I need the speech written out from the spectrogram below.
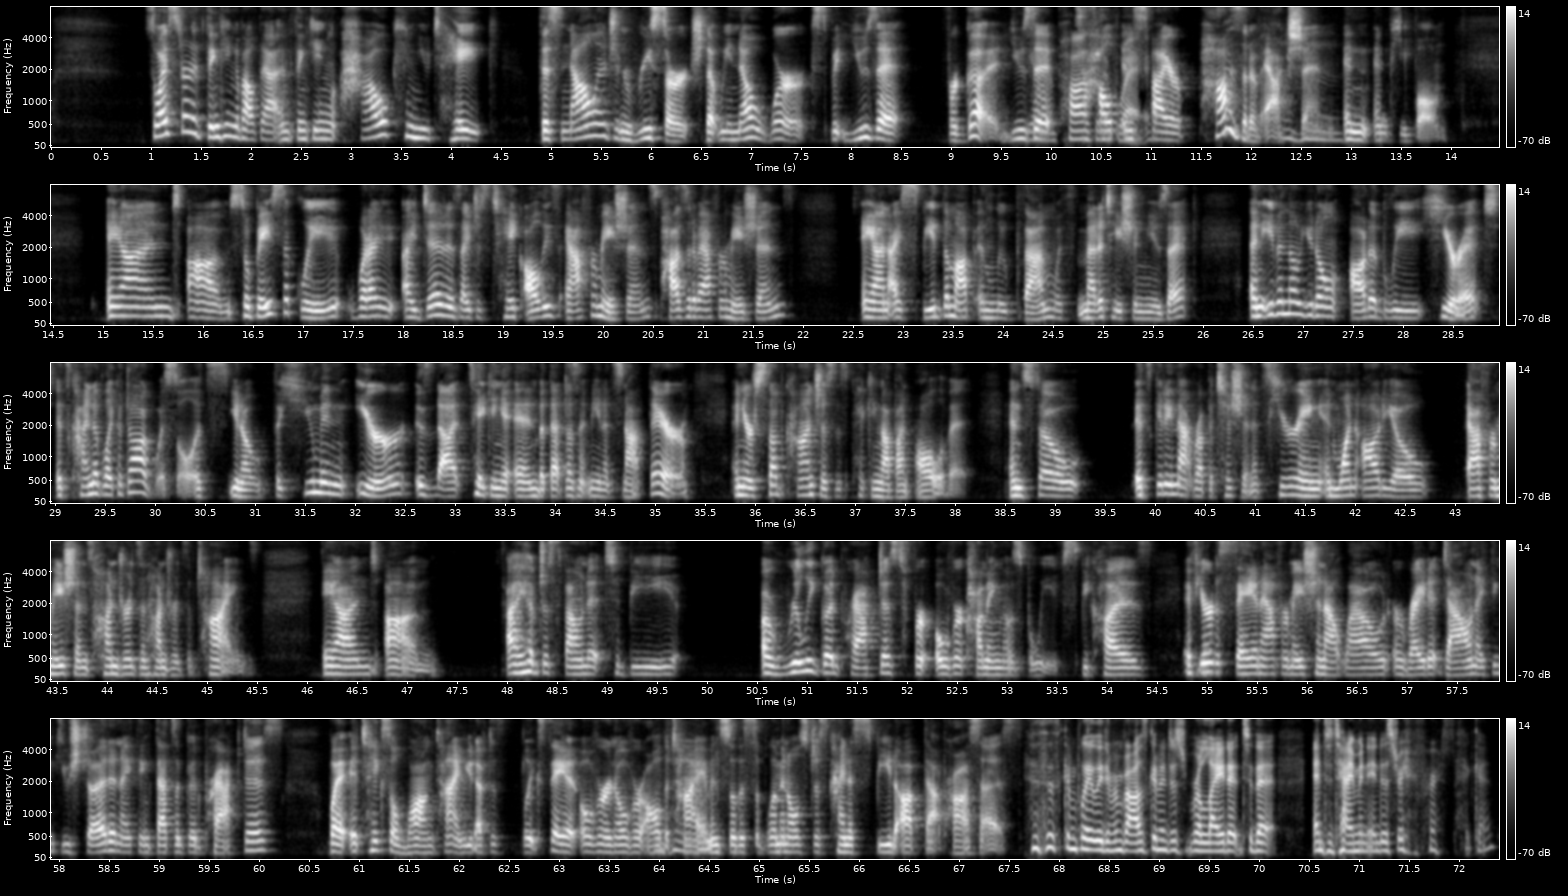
So I started thinking about that and thinking, how can you take this knowledge and research that we know works, but use it for good. Use Yeah, it to help way. inspire positive action Mhm. in, in people. And um, so basically, what I, I did is I just take all these affirmations, positive affirmations, and I speed them up and loop them with meditation music. And even though you don't audibly hear it, it's kind of like a dog whistle. It's, you know, the human ear is not taking it in, but that doesn't mean it's not there. And your subconscious is picking up on all of it. And so it's getting that repetition. It's hearing in one audio affirmations hundreds and hundreds of times. And um, I have just found it to be a really good practice for overcoming those beliefs because if you're to say an affirmation out loud or write it down, I think you should. And I think that's a good practice, but it takes a long time. You'd have to like say it over and over all the Mhm. time. And so the subliminals just kind of speed up that process. This is completely different, but I was going to just relate it to the entertainment industry for a second.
